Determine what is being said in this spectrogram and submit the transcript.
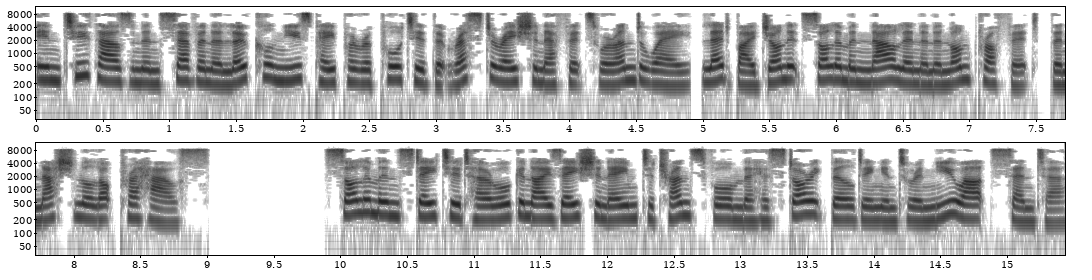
In 2007 a local newspaper reported that restoration efforts were underway, led by Jonnet Solomon Nowlin and a non-profit, the National Opera House. Solomon stated her organization aimed to transform the historic building into a new arts center.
